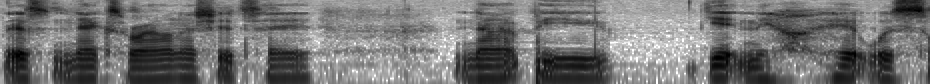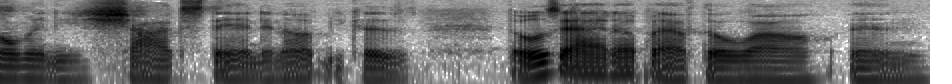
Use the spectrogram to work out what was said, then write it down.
this next round, I should say. Not be getting hit with so many shots standing up because those add up after a while. And,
